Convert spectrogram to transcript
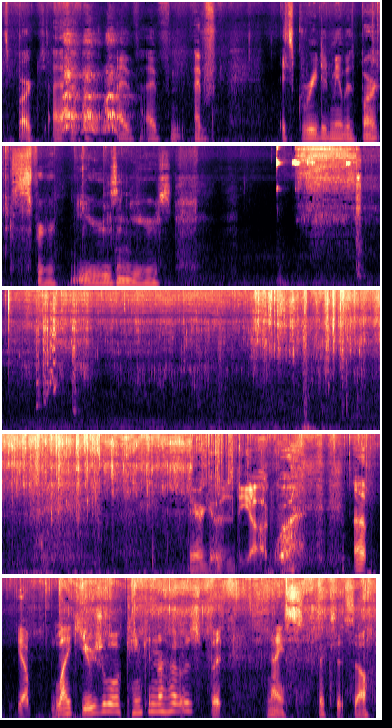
It's barked. I, I, I've, I've, I've it's greeted me with barks for years and years. There goes the agua. Up, yep. Like usual, kink in the hose, but nice. Fix itself.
